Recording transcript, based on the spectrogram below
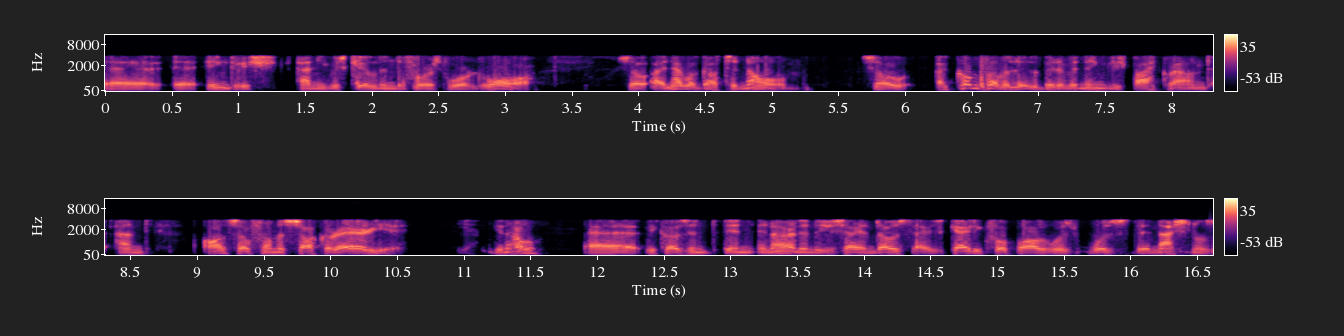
uh, uh, English, and he was killed in the First World War. So I never got to know him. So I come from a little bit of an English background, and also from a soccer area. Yeah. You know, uh, because in, in in Ireland, as you say, in those days, Gaelic football was was the national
